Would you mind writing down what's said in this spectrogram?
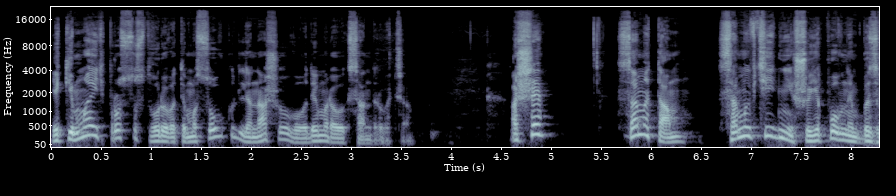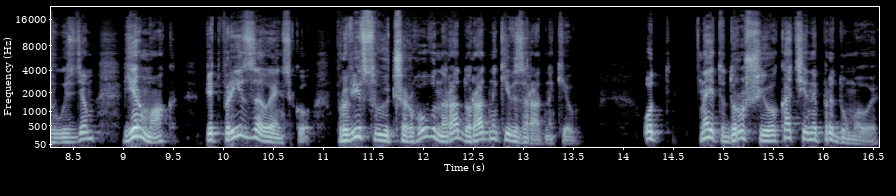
які мають просто створювати масовку для нашого Володимира Олександровича. А ще саме там, саме в ті дні, що є повним безглуздям, Єрмак під приїзд Зеленського провів свою чергову нараду радників і зрадників. От, знаєте, дорожчої локації не придумали.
